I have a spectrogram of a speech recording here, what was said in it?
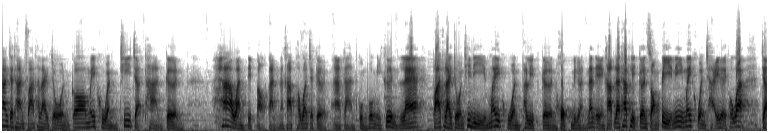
ท่านจะทานฟ้าทลายโจรก็ไม่ควรที่จะทานเกิน 5 วันติดต่อกันนะครับ เพราะว่าจะเกิดอาการกลุ่มพวกนี้ขึ้น และ ฟ้าทลายโจรที่ดีไม่ควรผลิตเกิน 6 เดือนนั่นเองครับ และถ้าผลิตเกิน 2 ปีนี่ไม่ควรใช้เลย เพราะว่าจะ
